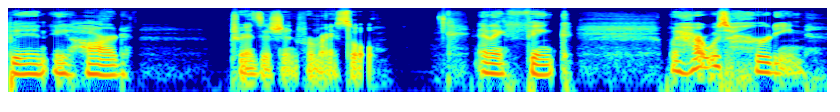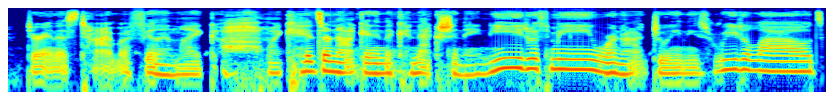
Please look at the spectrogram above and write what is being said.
been a hard transition for my soul. And I think my heart was hurting during this time of feeling like oh, my kids are not getting the connection they need with me. We're not doing these read alouds.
